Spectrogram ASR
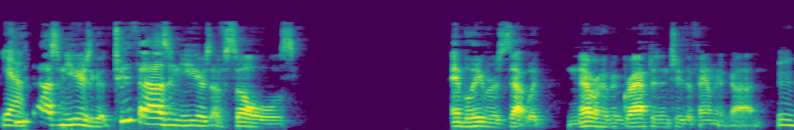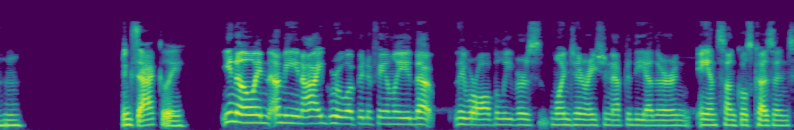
Yeah. 2,000 years ago, 2,000 years of souls and believers that would never have been grafted into the family of God. Mm-hmm. Exactly. You know, and I mean, I grew up in a family that they were all believers, one generation after the other, and aunts, uncles, cousins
